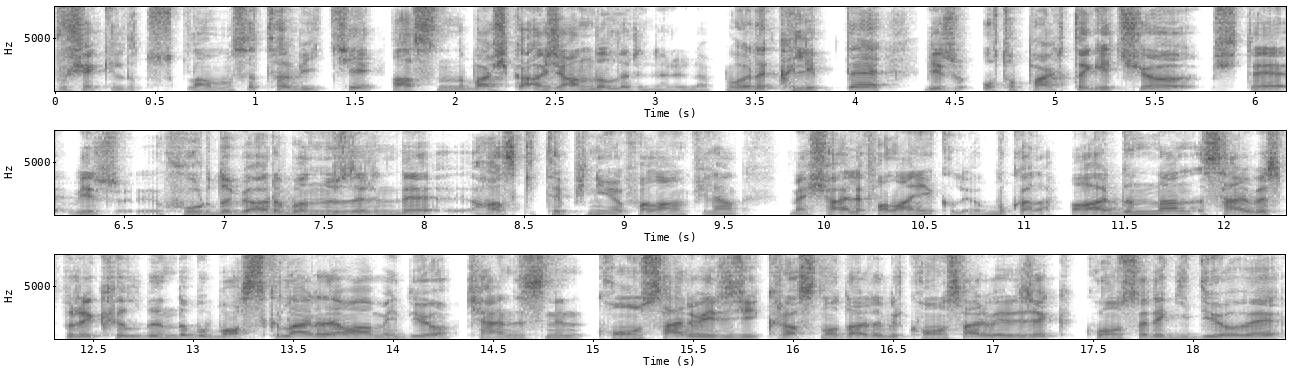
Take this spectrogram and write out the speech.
bu şekilde tutuklanması tabii ki aslında başka ajandaların ürünü. Bu arada klipte bir otoparkta geçiyor. İşte bir hurda bir arabanın üzerinde husky tepiniyor falan filan. Meşale falan yakılıyor. Bu kadar. Ardından serbest bırakıldığında bu baskılar devam ediyor. Kendisinin konser vereceği, Krasnodar'da bir konser verecek. Konsere gidiyor ve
